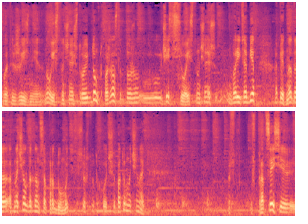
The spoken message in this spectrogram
в этой жизни. Ну, если ты начинаешь строить дом, то, пожалуйста, ты должен учесть все. Если ты начинаешь варить обед, опять надо от начала до конца продумать все, что ты хочешь, и потом начинать. В, процессе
